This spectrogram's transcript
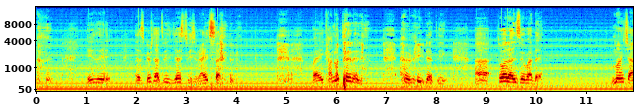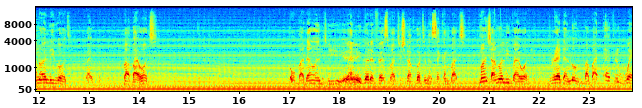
Is it the scripture to just to his right side? but he cannot turn it and read the thing. Uh, so what say over there? Man shall not live what? By, but by what? Oh, but then when you, when you got the first part, you should have gotten the second part. Man shall not live by what? Bread alone, but by every word.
